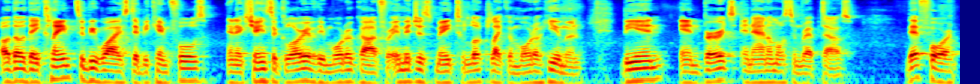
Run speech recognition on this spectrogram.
Although they claimed to be wise, they became fools and exchanged the glory of the immortal God for images made to look like a mortal human being and birds and animals and reptiles. Therefore,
